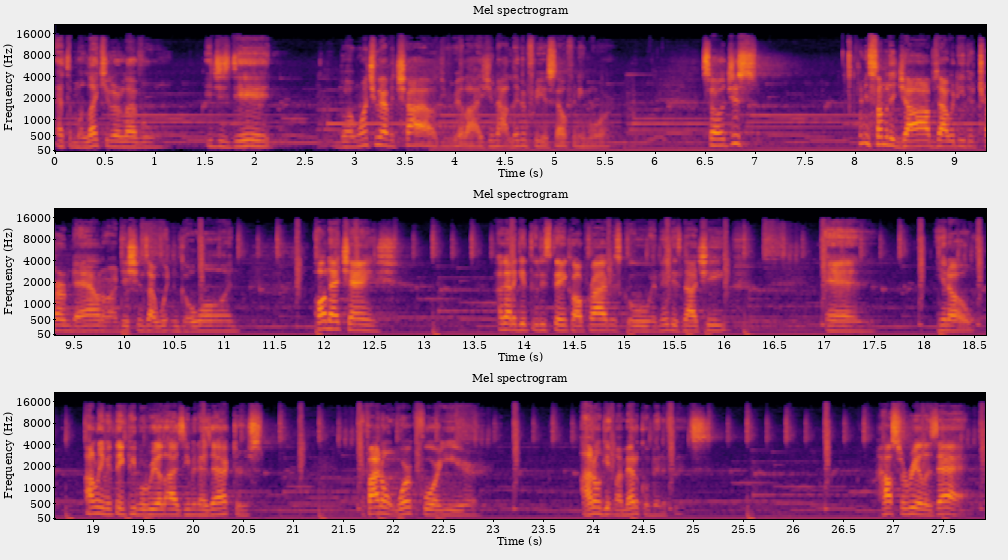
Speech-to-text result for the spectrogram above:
at the molecular level. It just did. But once you have a child, you realize you're not living for yourself anymore. So just, I mean, some of the jobs I would either turn down or auditions I wouldn't go on, all that changed. I got to get through this thing called private school, and it is not cheap. And, you know, I don't even think people realize, even as actors, if I don't work for a year, I don't get my medical benefits. How surreal is that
